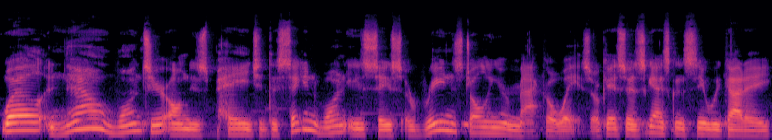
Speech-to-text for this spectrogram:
Well, now once you're on this page, the second one is says reinstalling your Mac OS. Okay, so as you guys can see, we got a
